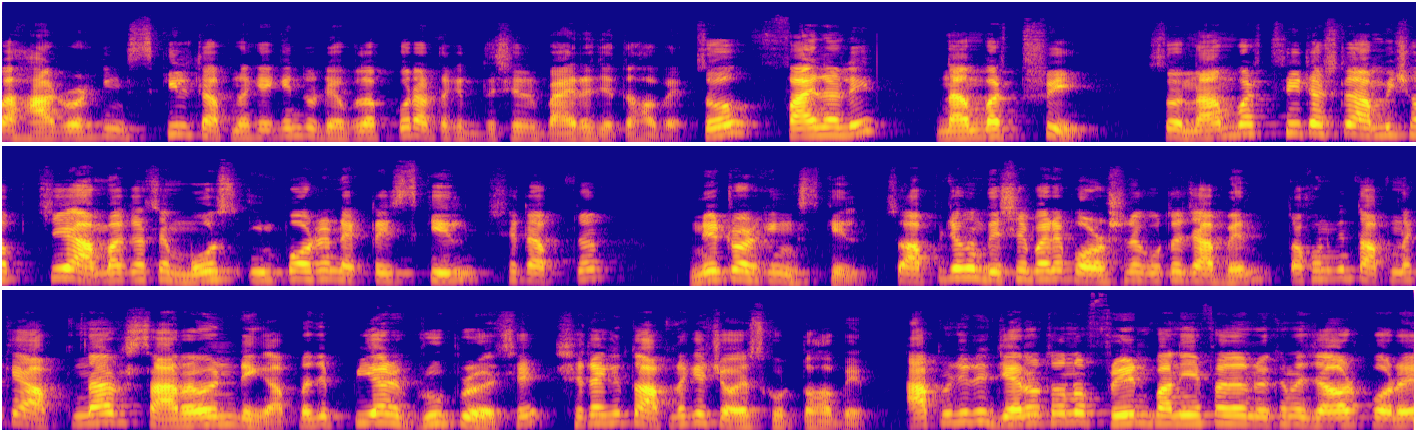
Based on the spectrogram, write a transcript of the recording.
বা হার্ড ওয়ার্কিং স্কিলটা আপনাকে কিন্তু ডেভেলপ করে আপনাকে দেশের বাইরে যেতে হবে। তো finally number three so number থ্রিটা আসলে আমি সবচেয়ে আমার কাছে মোস্ট ইম্পর্ট্যান্ট একটা স্কিল সেটা আপনার নেটওয়ার্কিং স্কিল সো আপনি যখন দেশের বাইরে পড়াশোনা করতে যাবেন, তখন কিন্তু আপনাকে আপনার সারাউন্ডিং আপনার যে পিয়ার গ্রুপ রয়েছে, সেটা কিন্তু আপনাকে চয়েস করতে হবে। আপনি যদি যেন তেন ফ্রেন্ড বানিয়ে ফেলেন ওখানে যাওয়ার পরে,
